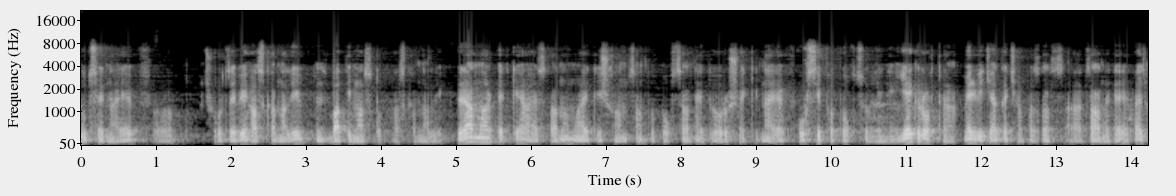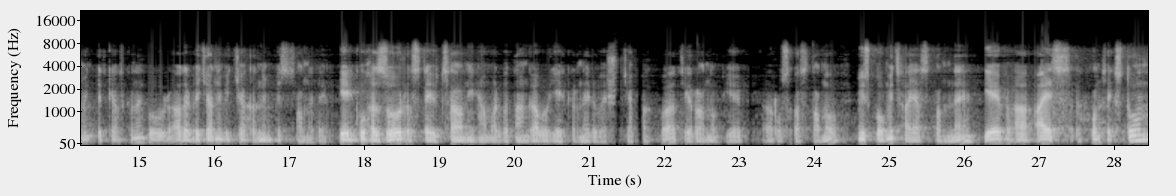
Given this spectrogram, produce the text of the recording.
գուցե նաև չորձևի հասկանալի, բատիմաստով հասկանալի։ Դրա համար պետք է Հայաստանում այդ իշխանության փոփոխության հետ որոշակի նաև կուրսի փոփոխություն լինի։ Երկրորդը, մեր վիճակը չափազանց ծանր է, բայց մենք պետք է հասկանանք, որ Ադրբեջանի վիճակը նույնպես ծանր է։ Երկու հզոր ըստ էության իր համար վտանգավոր երկրներով է շրջապակված Իրանով եւ Ռուսաստանով, մյուս կողմից Հայաստանն է եւ այս կոնտեքստում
